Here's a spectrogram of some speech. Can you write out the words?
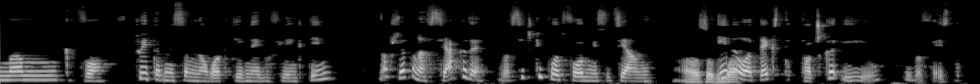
имам какво? В Twitter не съм много активна и в LinkedIn. Общото навсякъде, във всички платформи социални. А, за и на latext.eu и във Facebook.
